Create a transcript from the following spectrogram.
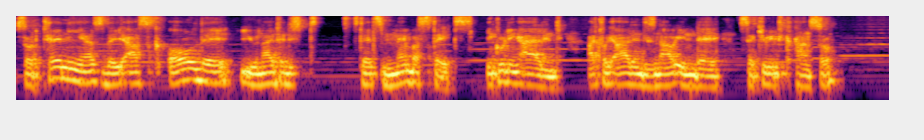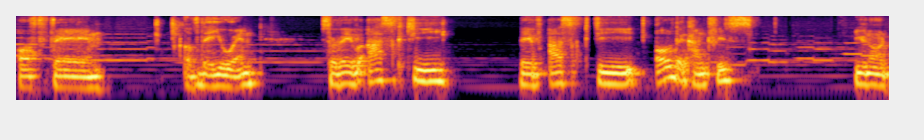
So 10 years, they ask all the United States member states, including Ireland. Actually, Ireland is now in the Security Council of the of the UN. So they've asked they've asked all the countries, you know,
